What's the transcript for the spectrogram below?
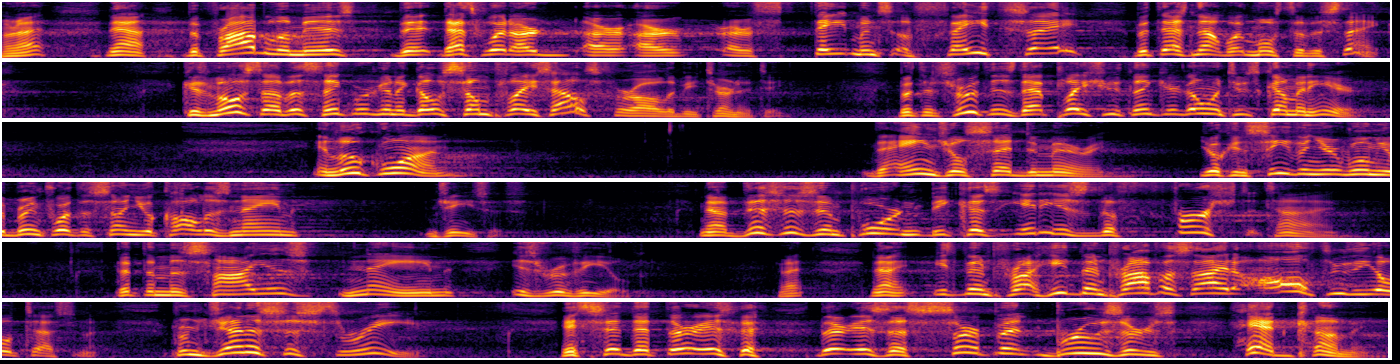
All right? Now, the problem is that that's what our, our, our, our statements of faith say, but that's not what most of us think. Because most of us think we're going to go someplace else for all of eternity. But the truth is, that place you think you're going to is coming here. In Luke 1, the angel said to Mary, You'll conceive in your womb, you'll bring forth a son, you'll call his name Jesus. Now, this is important because it is the first time that the Messiah's name is revealed. Right? Now, he's been, pro- he's been prophesied all through the Old Testament. From Genesis 3, it said that there is a, there is a serpent bruiser's head coming.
